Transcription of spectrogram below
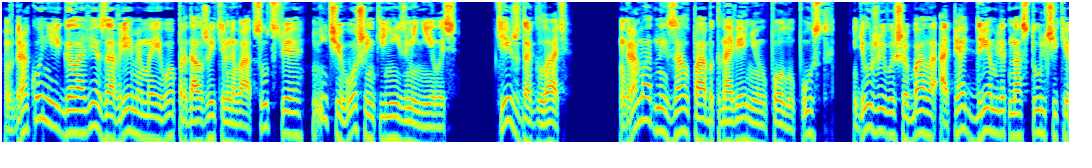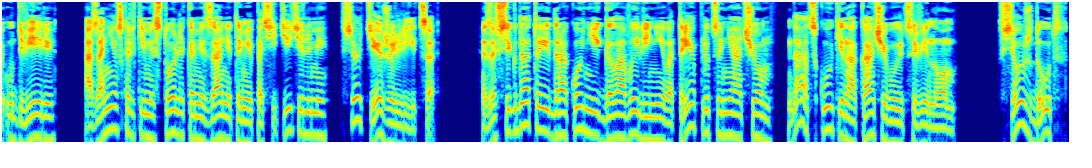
В драконьей голове за время моего продолжительного отсутствия ничегошеньки не изменилось. Тишь да гладь. Громадный зал по обыкновению полупуст, дюжий вышибала опять дремлет на стульчике у двери, а за несколькими столиками, занятыми посетителями, все те же лица. Завсегда-то и драконьей головы лениво треплются ни о чем, да от скуки накачиваются вином. Все ждут,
